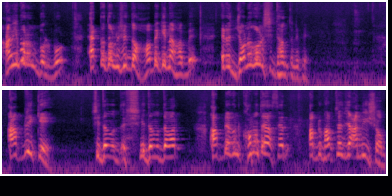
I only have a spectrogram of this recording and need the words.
আমি বরং বলব, একটা দল নিষিদ্ধ হবে কি না হবে, এটা জনগণ সিদ্ধান্ত নেবে। আপনি কে? সিদ্ধান্ত সিদ্ধান্ত দেওয়ার। আপনি এখন ক্ষমতায় আছেন, আপনি ভাবছেন যে আমি সব।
